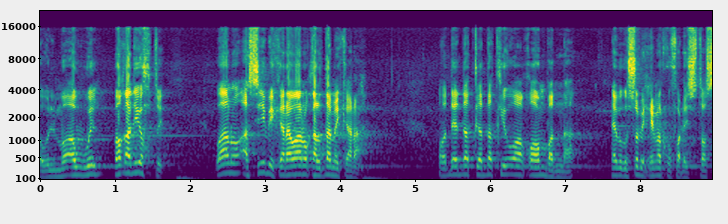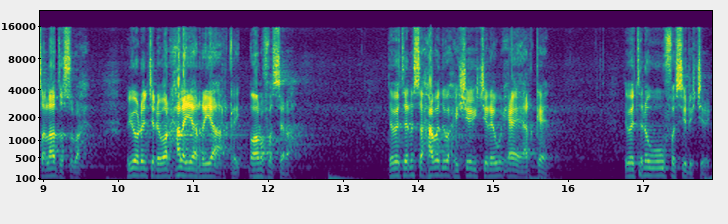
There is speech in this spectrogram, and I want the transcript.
aw اlmu'awil waqad yukhطi waanu asiibi karaa waanu qaldami karaa oo dee dadka dadkii u aqoon badnaa nebigu subaxii markuu fadhiisto salaada subax ayuu odhan jiray war xalayaa riya arkay waanu fasiraa dabeetana saxaabaddu waxay sheegi jireen wixii ay arkeen dabeetana wuu u fasiri jiray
